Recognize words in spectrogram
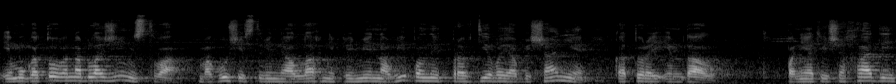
Ему готово на блаженство. Могущественный Аллах непременно выполнит правдивое обещание, которое им дал. Понятие шахады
